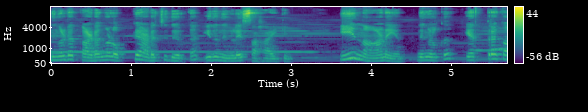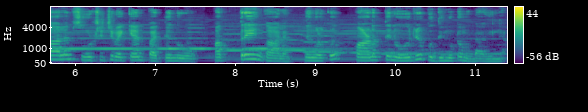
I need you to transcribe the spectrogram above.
നിങ്ങളുടെ കടങ്ങളൊക്കെ അടച്ചു തീർക്കാൻ ഇത് നിങ്ങളെ സഹായിക്കും. ഈ നാണയം നിങ്ങൾക്ക് എത്ര കാലം സൂക്ഷിച്ചു വെക്കാൻ പറ്റുന്നുവോ അത്രയും കാലം നിങ്ങൾക്ക് പണത്തിന് ഒരു ബുദ്ധിമുട്ടും ഉണ്ടാകില്ല.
